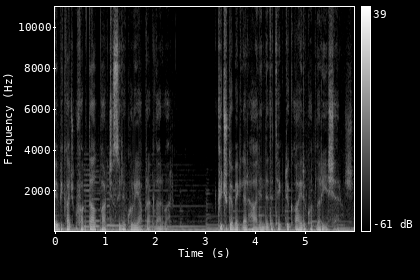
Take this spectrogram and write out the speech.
ve birkaç ufak dal parçasıyla kuru yapraklar var. Küçük öbekler halinde de tek tük ayrı kotları yeşermiş.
